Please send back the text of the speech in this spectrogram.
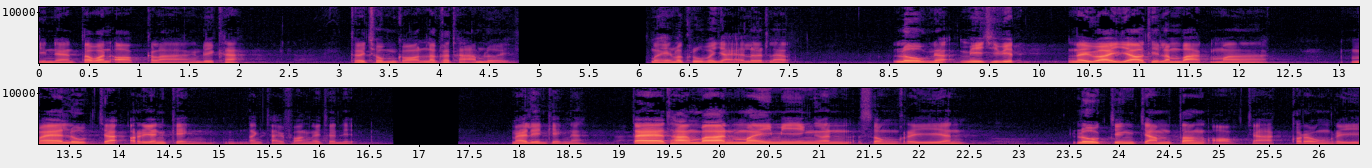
ดินแดนตะวันออกกลางด้วยค่ะ เธอชมก่อนแล้วก็ถามเลย เมื่อเห็นว่าครูไม่ใหญ่อเลิศแล้ว ลูกเนี่ยมีชีวิตในวัยยาวที่ลำบากมาก แม้ลูกจะเรียนเก่งตั้งใจฟังนะเจ้านี่แม้เรียนเก่งนะ แต่ทางบ้านไม่มีเงินส่งเรียน ลูกจึงจำต้องออกจากโรงเรี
